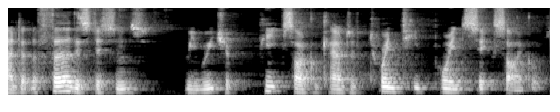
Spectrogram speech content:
And at the furthest distance, we reach a peak cycle count of 20.6 cycles.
